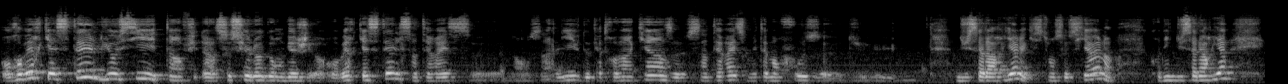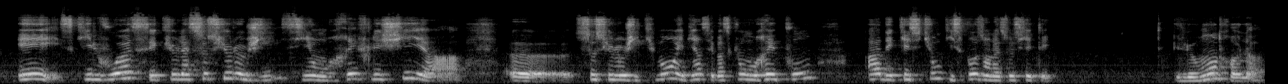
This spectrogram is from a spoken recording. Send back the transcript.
Robert Castel, lui aussi, est un, sociologue engagé. Robert Castel s'intéresse, euh, dans un livre de 95, s'intéresse aux métamorphoses du, du salariat, la question sociale, chronique du salariat, et ce qu'il voit, c'est que la sociologie, si on réfléchit euh, sociologiquement, eh bien, c'est parce qu'on répond à des questions qui se posent dans la société. Il le montre là,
